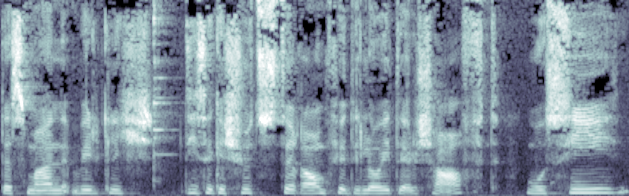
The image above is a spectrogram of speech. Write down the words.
dass man wirklich diese geschützte Raum für die Leute erschafft, wo sie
